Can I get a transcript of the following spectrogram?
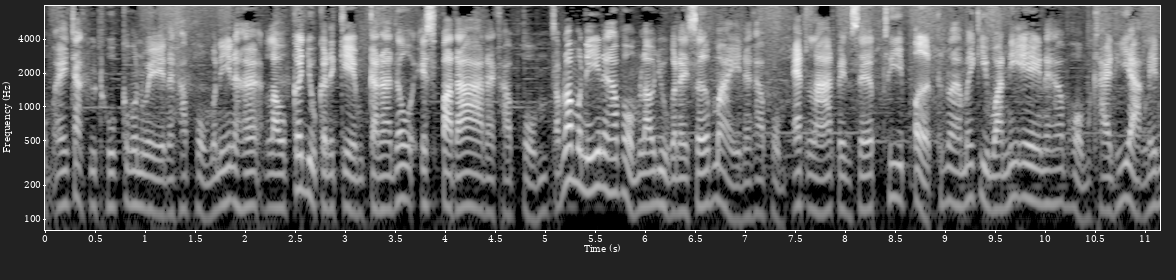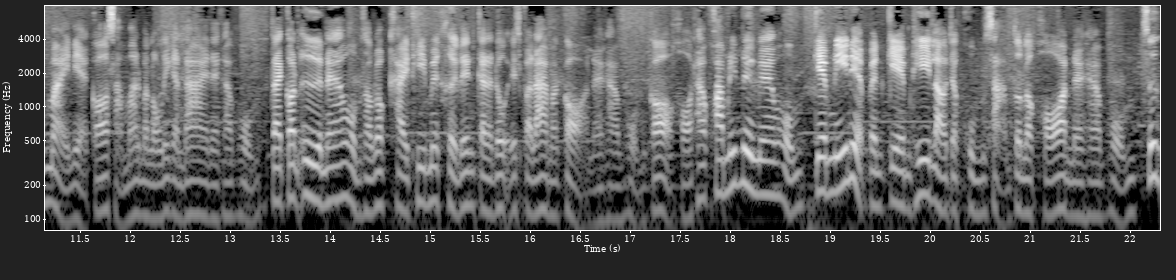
ผมไอจาก YouTube กมลเวนะครับผมวันนี้นะฮะเราก็อยู่กันในเกม Ganado Espada นะครับผมสำหรับวันนี้นะครับผมเราอยู่กันในเซิร์ฟใหม่นะครับผม a t l a s เป็นเซิร์ฟที่เปิดขึ้นมาไม่กี่วันนี้เองนะครับผมใครที่อยากเล่นใหม่เนี่ยก็สามารถมาลองเล่นกันได้นะครับผมแต่ก่อนอื่นนะครับผมสำหรับใครที่ไม่เคยเล่น Ganado Espada มาก่อนนะครับผมก็ขอท้าความนิดนึงนะครับผมเกมนี้เนี่ยเป็นเกมที่เราจะคุม 3 ตัวละครนะครับผมซึ่ง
